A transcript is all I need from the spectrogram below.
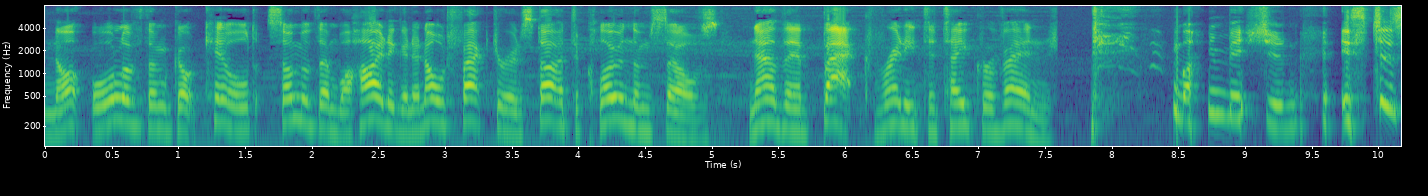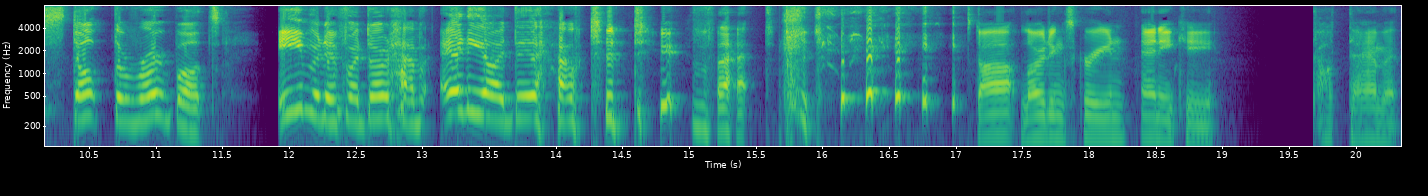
Not all of them got killed. Some of them were hiding in an old factory and started to clone themselves. Now they're back, ready to take revenge. My mission is to stop the robots, even if I don't have any idea how to do that. Start, loading screen, any key. God damn it.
